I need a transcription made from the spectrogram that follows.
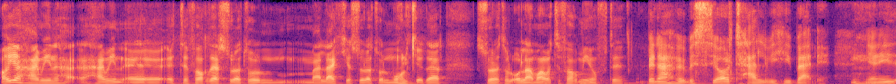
آیا همین همین اتفاق در صورت الملک یا صورت الملک یا در صورت العلماء هم اتفاق میفته به نحو بسیار تلویحی بله. یعنی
